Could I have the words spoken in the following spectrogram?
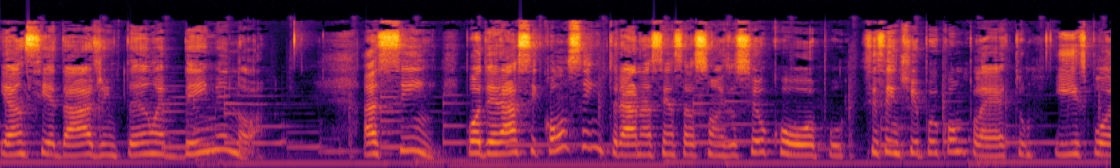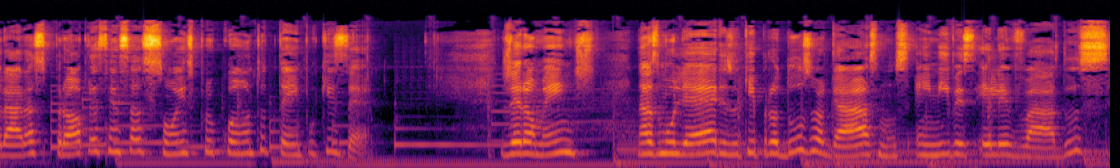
e a ansiedade então é bem menor. Assim, poderá se concentrar nas sensações do seu corpo, se sentir por completo e explorar as próprias sensações por quanto tempo quiser. Geralmente, nas mulheres, o que produz orgasmos em níveis elevados,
